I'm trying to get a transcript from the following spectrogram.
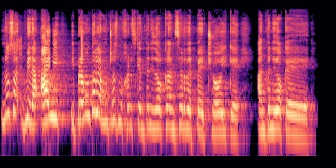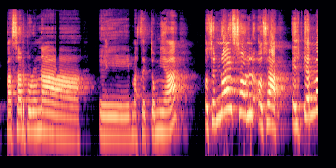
No sé, mira, hay, y pregúntale a muchas mujeres que han tenido cáncer de pecho y que han tenido que pasar por una eh, mastectomía. O sea, no es solo, o sea, el tema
